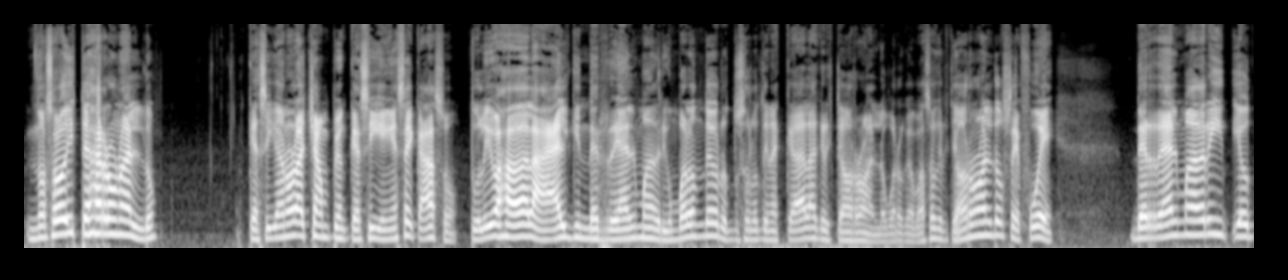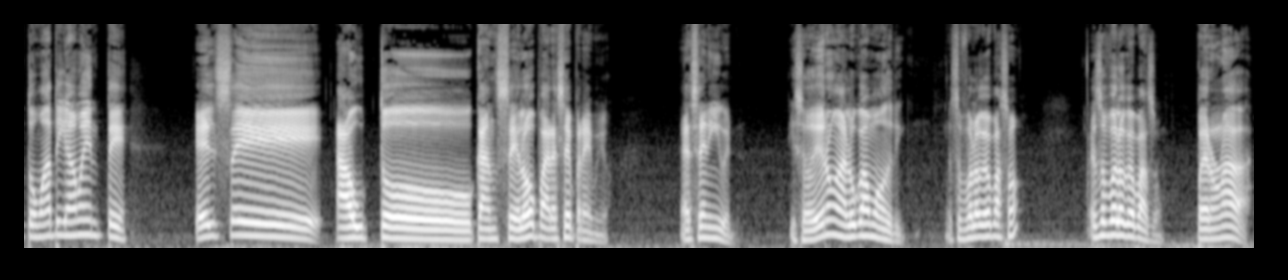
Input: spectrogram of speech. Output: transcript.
no se lo diste a Ronaldo, que sí ganó la Champions, que sí, en ese caso, tú le ibas a dar a alguien del Real Madrid un balón de oro, tú se lo tienes que dar a Cristiano Ronaldo. Pero ¿qué pasó? Cristiano Ronaldo se fue de Real Madrid y automáticamente él se autocanceló para ese premio, ese nivel. Y se lo dieron a Luca Modric. Eso fue lo que pasó. Eso fue lo que pasó. Pero nada,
